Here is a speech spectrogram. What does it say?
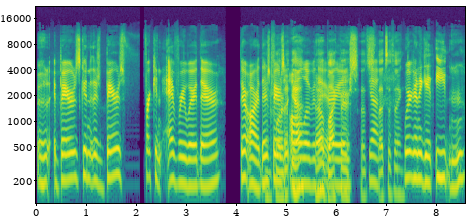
Bears gonna. There's bears freaking everywhere there. There are. There's in bears Florida- yeah, all over no, the black area. bears. That's Yeah. that's a thing. We're gonna get eaten,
